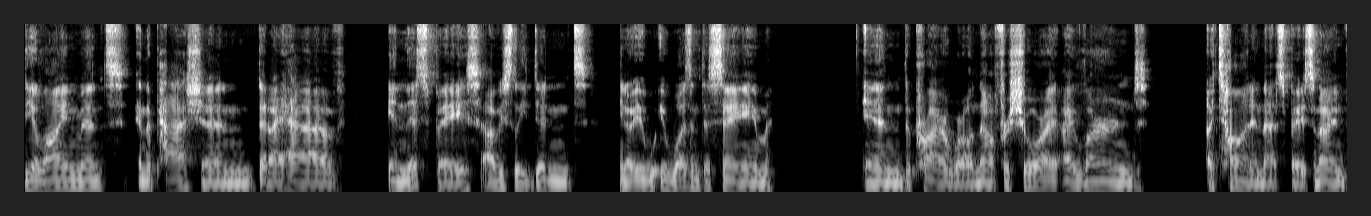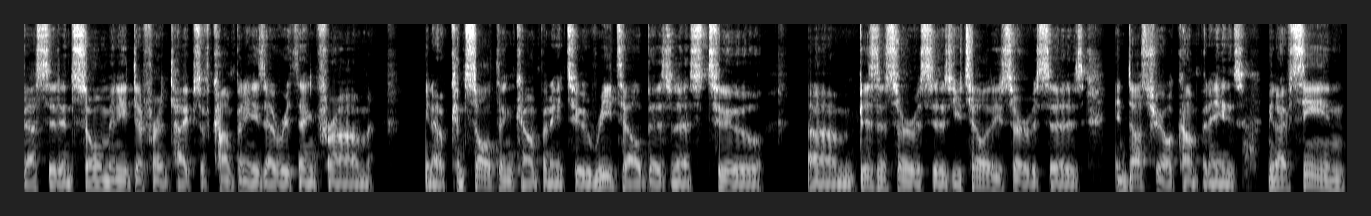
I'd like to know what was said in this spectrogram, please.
the alignment and the passion that i have in this space obviously didn't you know it, it wasn't the same in the prior world. Now for sure I, I learned a ton in that space and i invested in so many different types of companies everything from you know consulting company to retail business to um, business services utility services industrial companies. I mean i've seen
